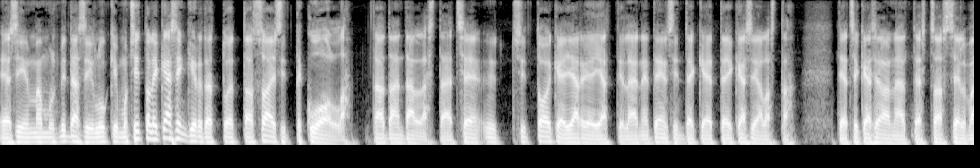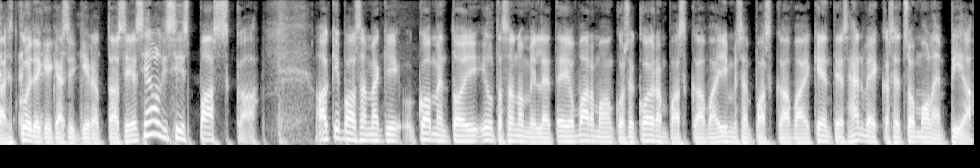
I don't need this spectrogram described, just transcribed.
Ja siinä, mä mitä siinä luki, mutta sitten oli käsin kirjoitettu, että sai sitten kuolla tai jotain tällaista. Että se nyt sitten oikein järjen jättiläinen, että ensin tekee, että ei käsialasta, tiedät, se käsialan näytteestä saa selvää. Sitten kuitenkin käsin kirjoittaa siihen. Siellä oli siis paskaa. Aki Palsamäki kommentoi Ilta-Sanomille, että ei ole varma, onko se koiran paskaa vai ihmisen paskaa vai kenties hän veikkasi, että se on molempia.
